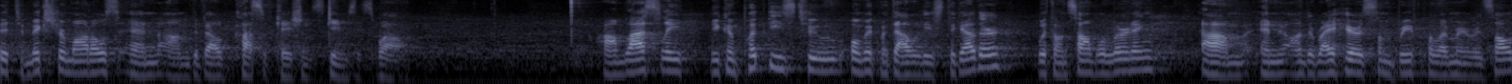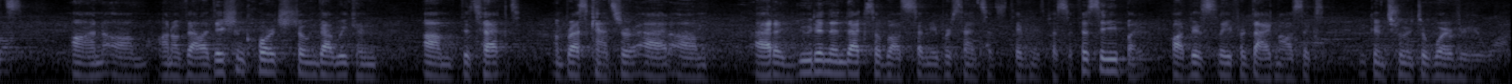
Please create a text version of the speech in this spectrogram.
fit to mixture models, and um, develop classification schemes as well. Um, lastly, you can put these two omic modalities together with ensemble learning. Um, and on the right here is some brief preliminary results on, um, on a validation cohort showing that we can um, detect breast cancer at, um, at a Youden index of about 70% sensitivity and specificity, but obviously for diagnostics, you can tune it to wherever you want.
